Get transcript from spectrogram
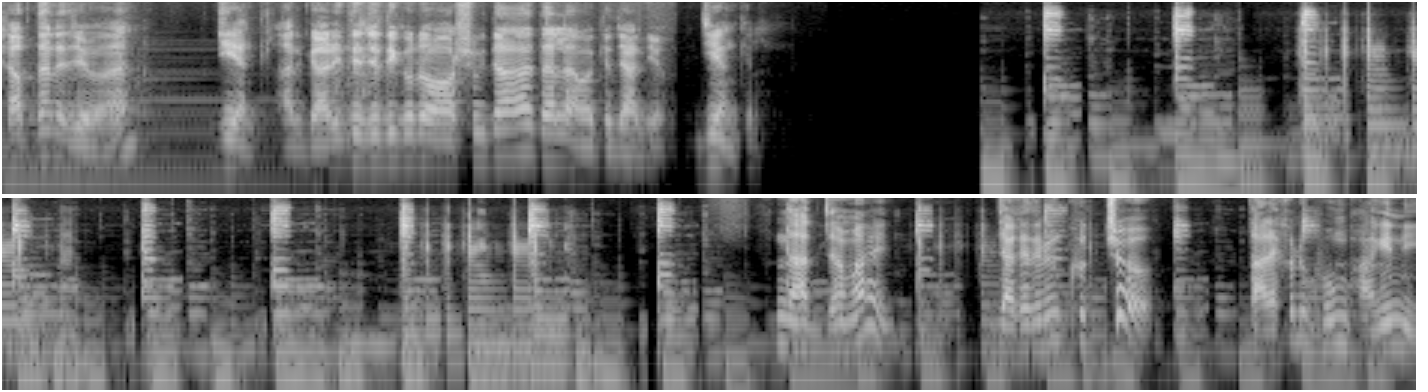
সাবধানে যেও হ্যাঁ? জি আঙ্কেল। আর গাড়িতে যদি কোনো অসুবিধা হয় তাহলে আমাকে জানিও। জি আঙ্কেল। না জামাই জাগা দেবেন খুঁজছো? তার এখনও ঘুম ভাঙেনি।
